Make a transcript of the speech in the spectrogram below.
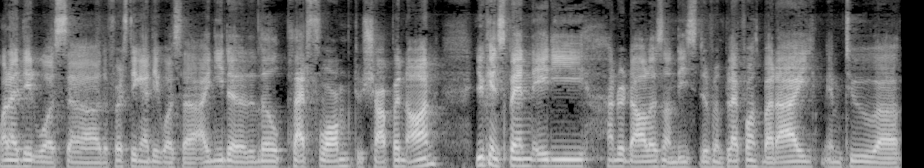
what I did was uh, the first thing I did was uh, I needed a little platform to sharpen on. You can spend 80 hundred dollars on these different platforms, but I am too uh,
